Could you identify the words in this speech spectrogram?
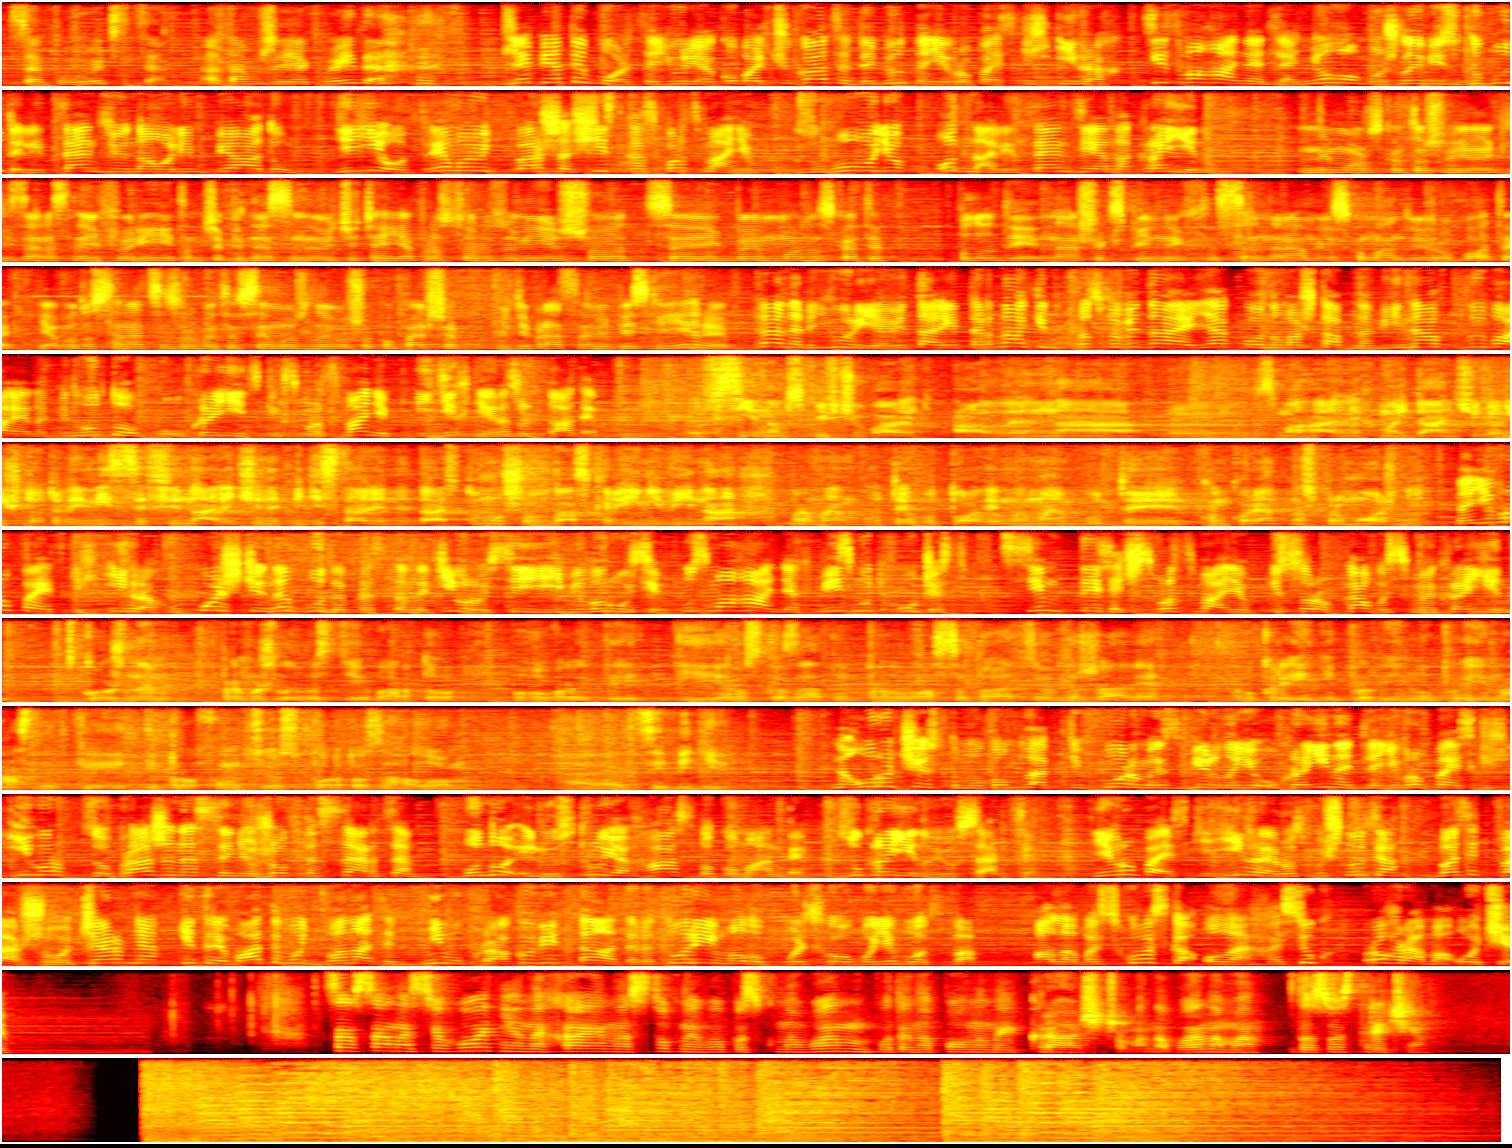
все вийде, а там вже як вийде. Для п'ятиборця Юрія Ковальчука це дебют на європейських іграх. Ці змагання для нього можливість здобути ліцензію на Олімпіаду. Її отримають перша шістка спортсменів з умовою одна ліцензія на країну. Не можу сказати, що я якийсь зараз на ейфорії там чи піднесене відчуття. Я просто розумію, що це якби можна сказати плоди наших спільних з тренерами і з командою роботи. Я буду старатися зробити все можливе, щоб, по-перше, відібратися на Олімпійські ігри. Тренер Юрія Віталій Тернакін розповідає, як повномасштабна війна впливає на підготовку українських спортсменів і їхні результати. всі нам співчувають, але на е, змагальних майданчиках ніхто тобі місце в фіналі чи на підісталі не дасть, тому що в нас в країні війна. Ми маємо бути готові, ми маємо бути конкурентно спроможні. На європейських іграх у Польщі не буде представників Росії і Білорусі. У змаганнях візьмуть участь 7 тисяч спортсменів із 48 країн. З кожним при можливості варто поговорити і розказати про ситуацію в державі в Україні, про війну, про її наслідки і про функцію спорту загалом е, в цій біді. На урочистому комплекті форми збірної України для європейських ігор зображене синьо-жовте серце. Воно ілюструє гасло команди з Україною в серці. Європейські ігри розпочнуться 21 червня і триватимуть 12 днів у Кракові та на території Малопольського воєводства. Алла Васьковська, Олег Гасюк, програма Очі. Це все на сьогодні. Нехай наступний випуск новин буде наповнений кращими новинами. До зустрічі.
